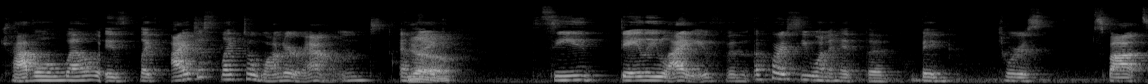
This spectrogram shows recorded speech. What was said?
travel well is like I just like to wander around and yeah. like see daily life and of course you want to hit the big tourist spots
